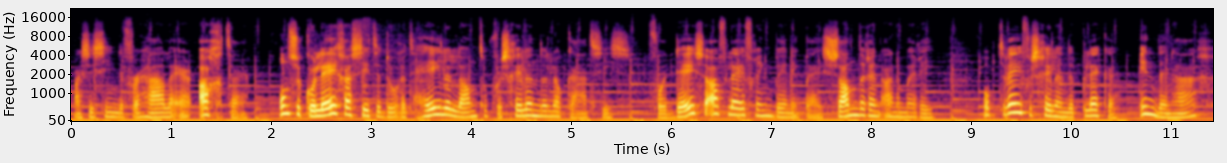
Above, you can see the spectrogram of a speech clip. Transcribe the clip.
maar ze zien de verhalen erachter. Onze collega's zitten door het hele land op verschillende locaties. Voor deze aflevering ben ik bij Sander en Annemarie op twee verschillende plekken in Den Haag.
